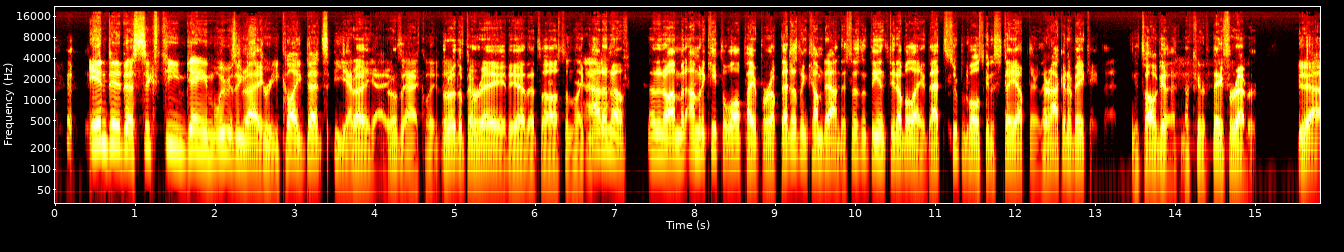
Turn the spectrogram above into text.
Ended a 16 game losing right. streak. Like that's yeah, right. Yeah, exactly. Throw the parade. Yeah, that's awesome. Like I don't know. No, no, no. I'm, gonna, I'm going to keep the wallpaper up. That doesn't come down. This isn't the NCAA. That Super Bowl is going to stay up there. They're not going to vacate that. It's all good. That's going to stay forever. Yeah.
